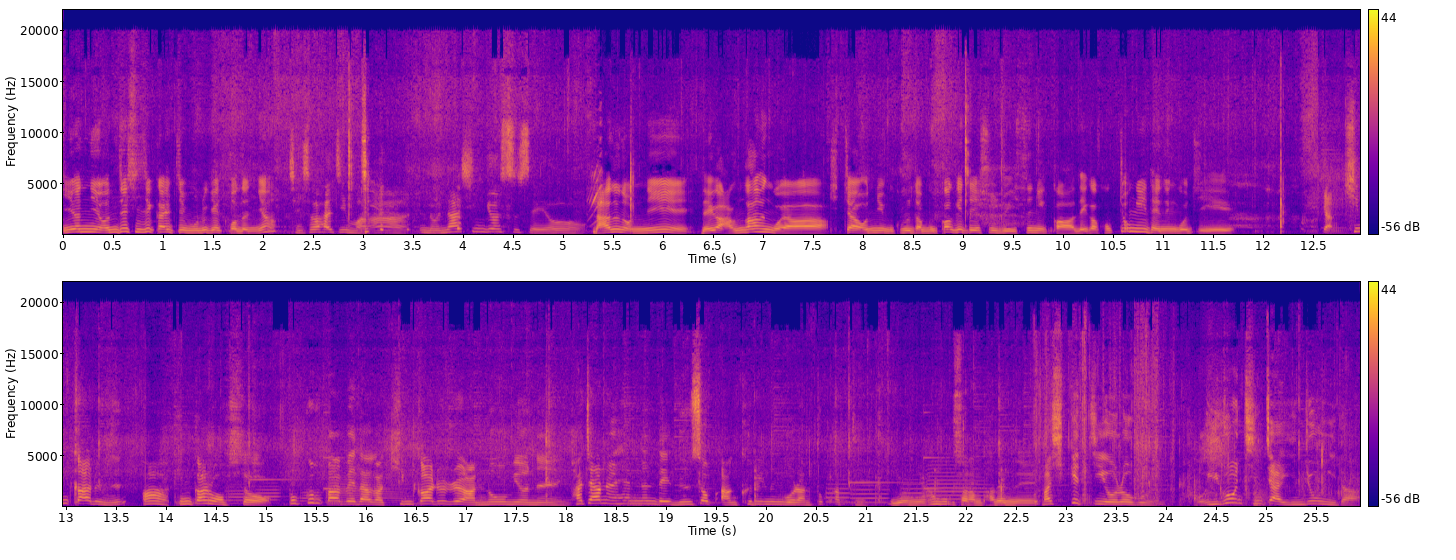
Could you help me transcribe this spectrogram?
이 언니 언제 시집 갈지 모르겠거든요. 죄송하지만 누나 신경 쓰세요. 나는 언니 내가 안 가는 거야. 진짜 언니 뭐 그러다 못 가게 될 수도 있으니까 내가 걱정이 되는 거지. 야 김가루는? 아 김가루 없어. 볶음밥에다가 김가루를 안 넣으면은 화장을 했는데 눈썹 안 그리는 거랑 똑같은. 이 언니 한국 사람 다 됐네. 맛있겠지 여러분. 어, 이건 진짜 인종이다.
